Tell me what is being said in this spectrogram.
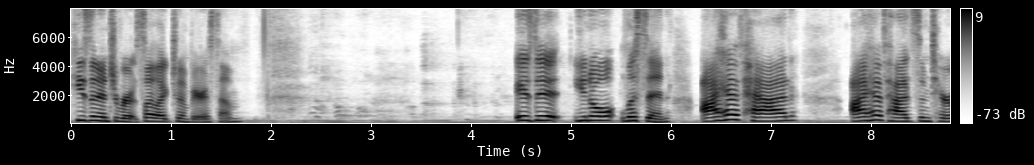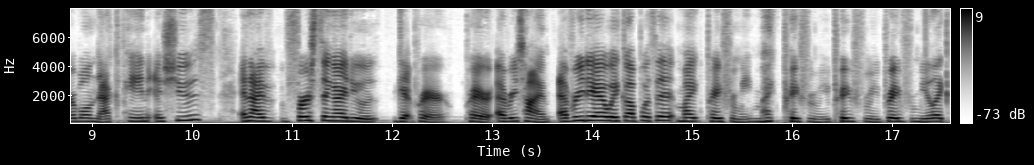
He's an introvert, so I like to embarrass him. Is it, you know, listen, I have had I have had some terrible neck pain issues and I first thing I do get prayer. Prayer every time. Every day I wake up with it, Mike pray for me. Mike pray for me. Pray for me. Pray for me. Like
